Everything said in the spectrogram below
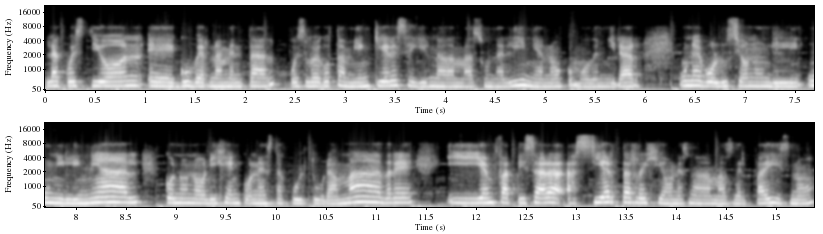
la cuestión eh, gubernamental, pues luego también quiere seguir nada más una línea, ¿no? Como de mirar una evolución unilineal, con un origen con esta cultura madre y enfatizar a, ciertas regiones nada más del país, ¿no?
